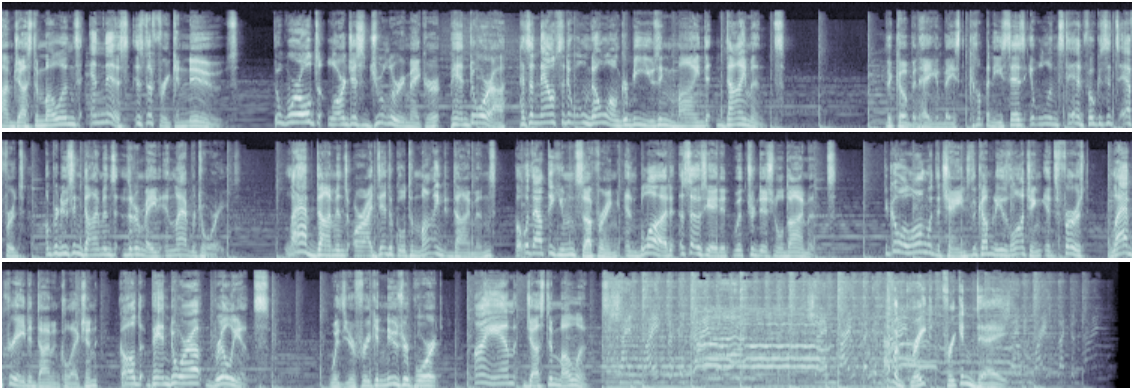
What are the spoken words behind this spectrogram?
I'm Justin Mullins, and this is the freaking news. The world's largest jewelry maker, Pandora, has announced that it will no longer be using mined diamonds. The Copenhagen based company says it will instead focus its efforts on producing diamonds that are made in laboratories. Lab diamonds are identical to mined diamonds, but without the human suffering and blood associated with traditional diamonds. To go along with the change, the company is launching its first lab created diamond collection called Pandora Brilliance. With your freaking news report, I am Justin Mullins. Have a great freaking day.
